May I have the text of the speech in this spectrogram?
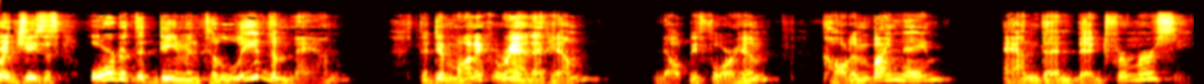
When Jesus ordered the demon to leave the man, the demonic ran at him, knelt before him, called him by name, and then begged for mercy.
